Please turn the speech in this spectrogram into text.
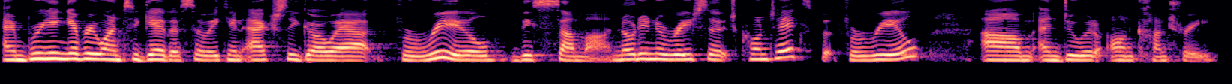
and bringing everyone together so we can actually go out for real this summer, not in a research context, but for real um, and do it on country.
